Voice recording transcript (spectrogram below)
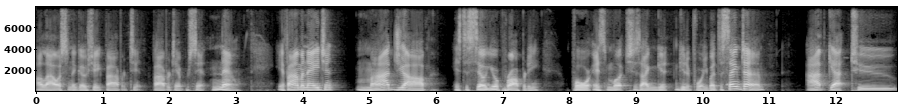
Allow us to negotiate 5 or 10 5 or 10%. Now, if I'm an agent, my job is to sell your property for as much as I can get get it for you. But at the same time, I've got to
